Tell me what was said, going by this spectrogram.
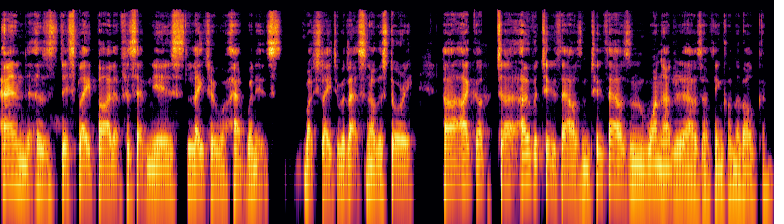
and as display pilot for seven years later, when it's much later, but that's another story. Uh, I got uh, over 2,000, 2,100 hours, I think, on the Vulcan.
